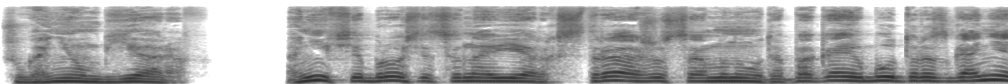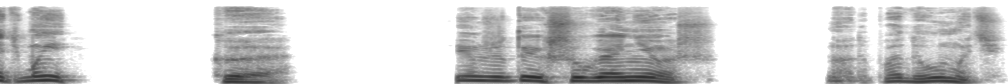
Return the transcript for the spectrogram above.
Шуганем Бьяров. Они все бросятся наверх, стражу сомнут, а пока их будут разгонять, мы... Ха! Чем же ты их шуганешь? Надо подумать.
